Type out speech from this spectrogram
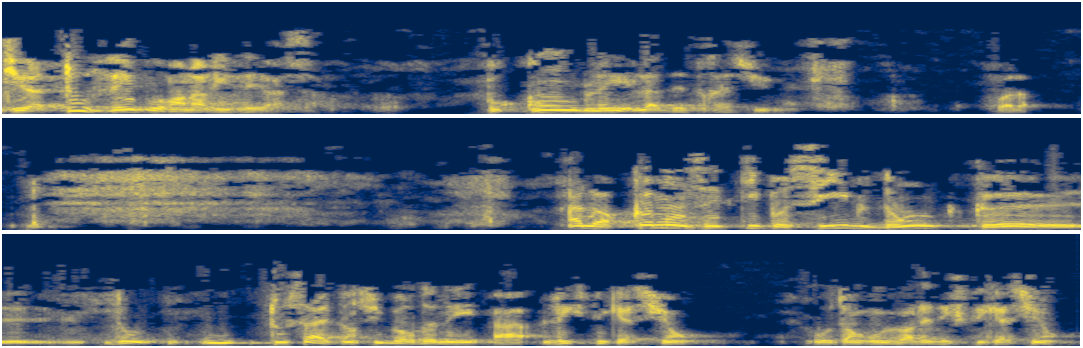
Dieu a tout fait pour en arriver à ça, pour combler la détresse humaine. Voilà. Alors, comment est-il possible donc que donc, tout ça étant subordonné à l'explication, autant qu'on veut parler d'explication,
